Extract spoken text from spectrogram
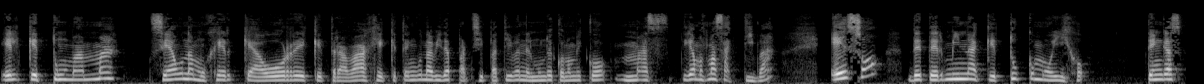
el que tu mamá sea una mujer que ahorre, que trabaje, que tenga una vida participativa en el mundo económico más, digamos, más activa, eso determina que tú como hijo tengas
